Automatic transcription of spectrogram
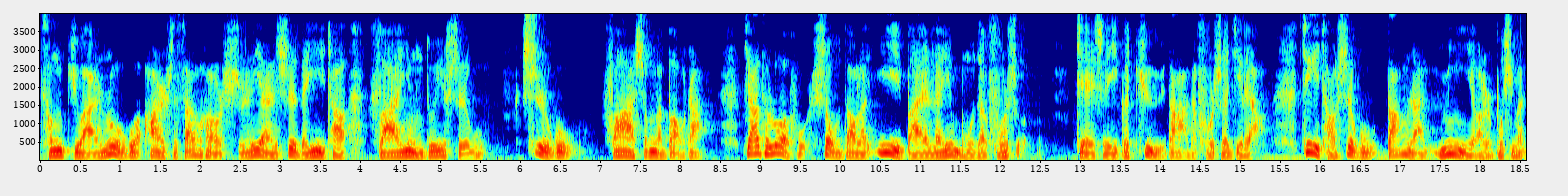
曾卷入过二十三号实验室的一场反应堆事故。事故发生了爆炸，加特洛夫受到了一百雷姆的辐射，这是一个巨大的辐射剂量。这场事故当然秘而不宣。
